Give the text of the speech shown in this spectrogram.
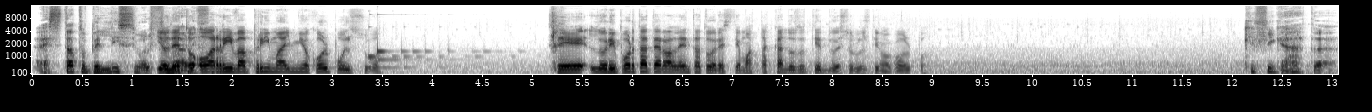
È stato bellissimo il Io ho finale. detto o arriva prima il mio colpo o il suo. Se lo riportate al rallentatore stiamo attaccando tutti e due sull'ultimo colpo. che figata.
